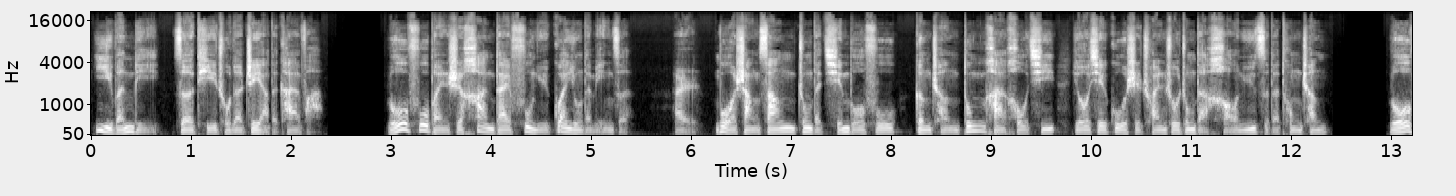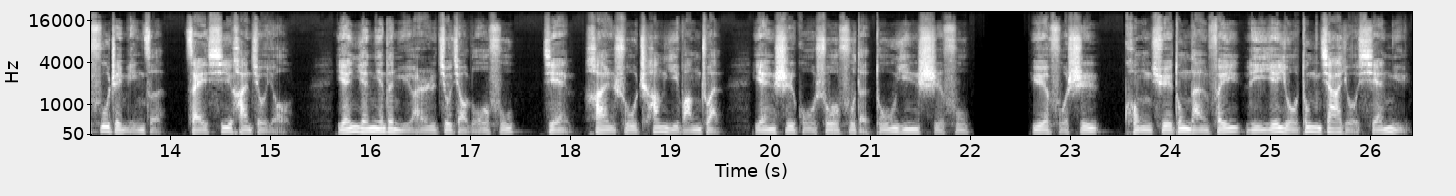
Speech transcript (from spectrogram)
一文里则提出了这样的看法：罗夫本是汉代妇女惯用的名字，而《陌上桑》中的秦罗夫更成东汉后期有些故事传说中的好女子的通称。罗夫这名字在西汉就有。严延年的女儿就叫罗夫，见《汉书·昌邑王传》，严师古说夫的读音师夫。乐府诗《孔雀东南飞》里也有东家有贤女，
